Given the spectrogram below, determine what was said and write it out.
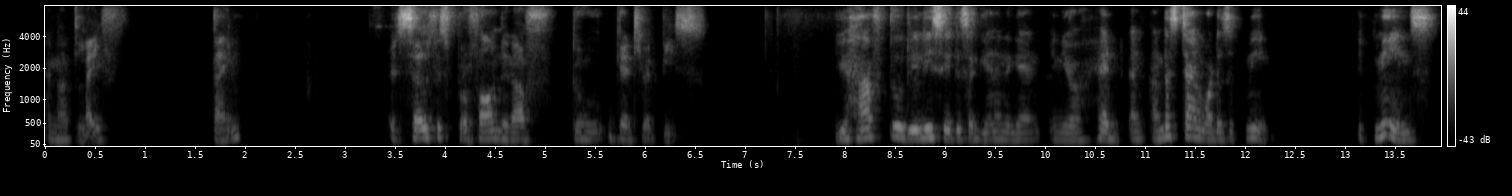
and not lifetime. Itself is profound enough to get you at peace. You have to really say this again and again in your head and understand what does it mean. It means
